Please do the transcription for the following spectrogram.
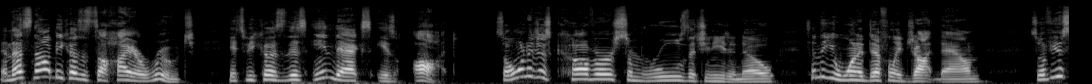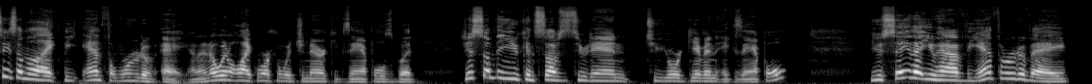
And that's not because it's a higher root, it's because this index is odd. So I want to just cover some rules that you need to know, something you want to definitely jot down. So if you see something like the nth root of a, and I know we don't like working with generic examples, but just something you can substitute in to your given example. You say that you have the nth root of a,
